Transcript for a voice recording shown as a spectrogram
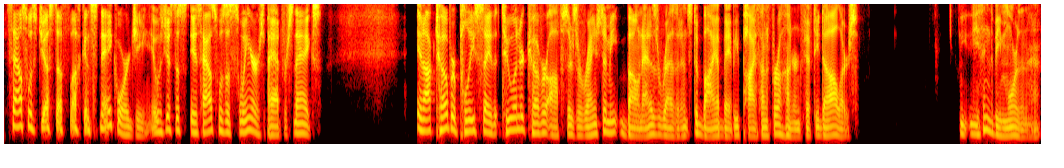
his house was just a fucking snake orgy. It was just a, his house was a swingers pad for snakes. In October, police say that two undercover officers arranged to meet Bone at his residence to buy a baby python for $150. You think there'd be more than that?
